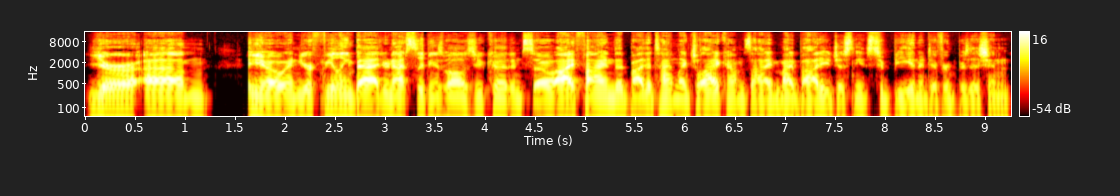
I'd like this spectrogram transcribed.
You're, um, you know, and you're feeling bad. You're not sleeping as well as you could. And so I find that by the time like July comes, I my body just needs to be in a different position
